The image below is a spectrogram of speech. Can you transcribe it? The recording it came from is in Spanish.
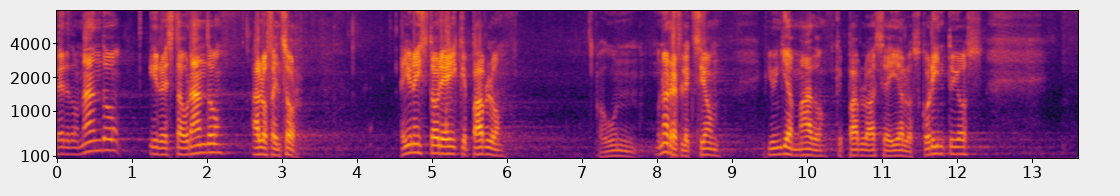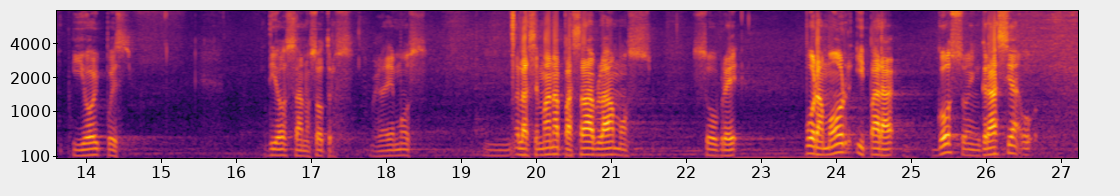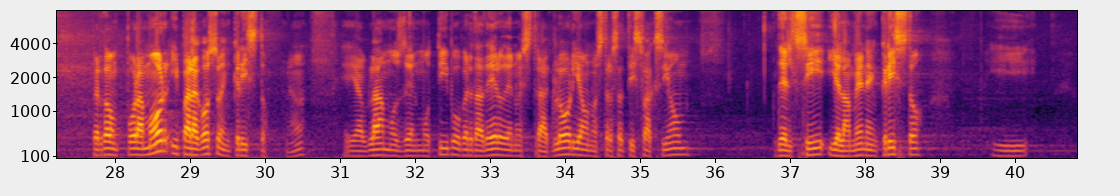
perdonando y restaurando al ofensor. Hay una historia ahí que Pablo, o una reflexión y un llamado que Pablo hace ahí a los corintios, y hoy pues Dios a nosotros. Hemos, mm, la semana pasada hablamos sobre por amor y para gozo en gracia, perdón, por amor y para gozo en Cristo. Eh, hablamos del motivo verdadero de nuestra gloria o nuestra satisfacción, del sí y el amén en Cristo, y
